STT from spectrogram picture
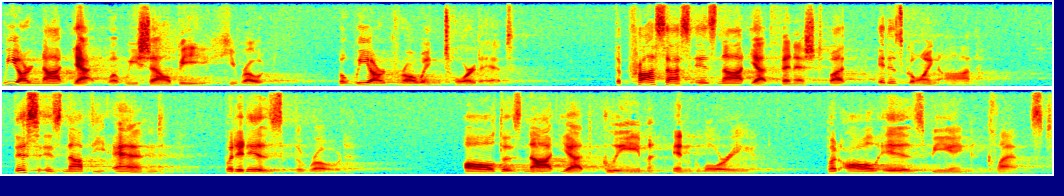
We are not yet what we shall be, he wrote, but we are growing toward it. The process is not yet finished, but it is going on. This is not the end, but it is the road. All does not yet gleam in glory, but all is being cleansed.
